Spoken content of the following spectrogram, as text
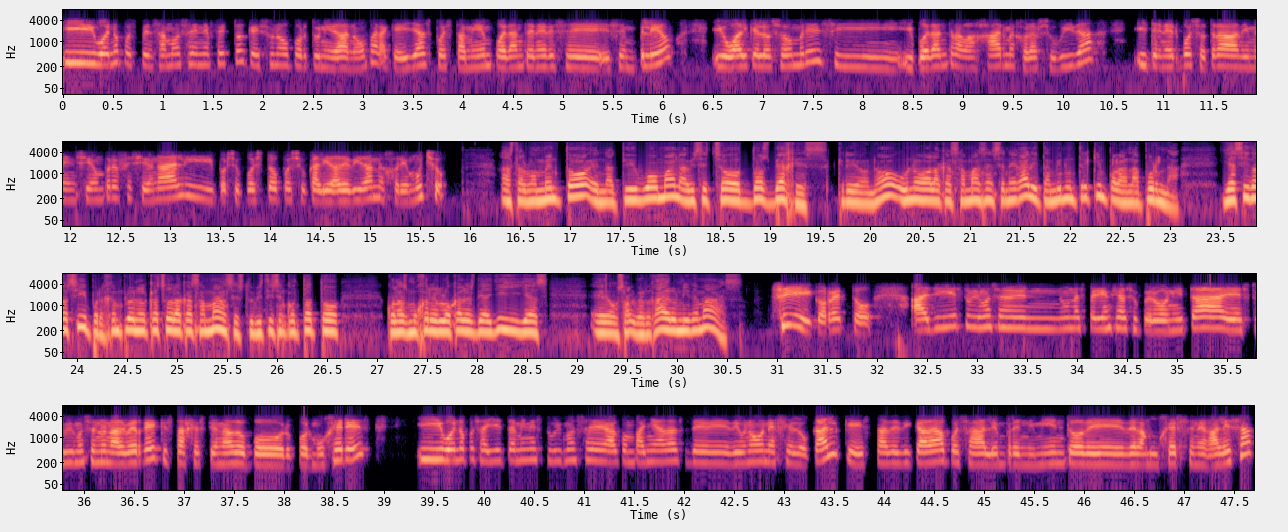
y bueno, pues pensamos en efecto que es una oportunidad, ¿no? Para que ellas pues también puedan tener ese, ese empleo, igual que los hombres, y, y, puedan trabajar, mejorar su vida y tener pues otra dimensión profesional y por supuesto pues su calidad de vida mejore mucho. Hasta el momento en Native Woman habéis hecho dos viajes, creo, ¿no? Uno a la Casa Mans en Senegal y también un trekking por la Napurna. Y ha sido así, por ejemplo, en el caso de la Casa Mans, estuvisteis en contacto con las mujeres locales de allí ellas eh, os albergaron y demás. Sí, correcto. Allí estuvimos en una experiencia súper bonita, estuvimos en un albergue que está gestionado por, por mujeres y bueno, pues allí también estuvimos eh, acompañadas de, de, una ONG local que está dedicada pues al emprendimiento de, de la mujer senegalesa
